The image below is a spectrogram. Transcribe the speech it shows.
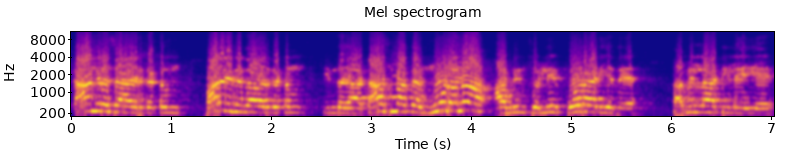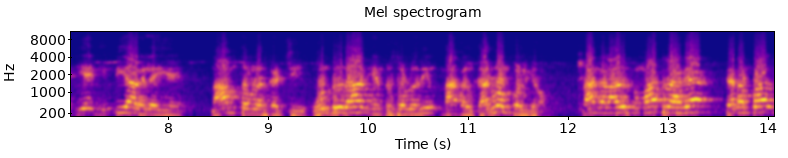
காங்கிரஸ் இருக்கட்டும் பாரதிய ஜனதா இருக்கட்டும் இந்த டாஸ்மாக மூடணும் அப்படின்னு சொல்லி போராடியது தமிழ்நாட்டிலேயே ஏன் இந்தியாவிலேயே நாம் தமிழர் கட்சி ஒன்றுதான் என்று சொல்வதில் நாங்கள் கர்வம் கொள்கிறோம். நாங்கள் அதற்கு மாற்றாக தினம்பால்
